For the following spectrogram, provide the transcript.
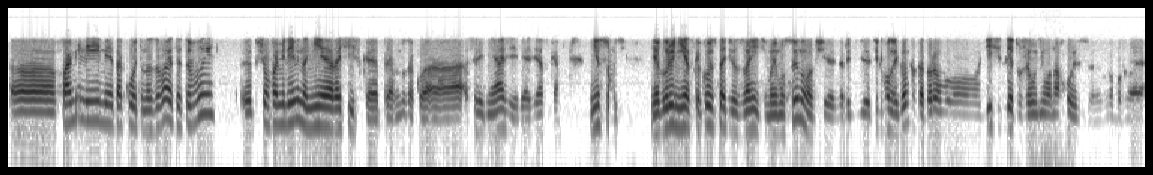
э, фамилия, имя такое-то называют, это вы? Э, Причем фамилия именно не российская, прям, ну, такое, а Средняя Азия или азиатская. Не суть. Я говорю, нет, с какой стати вы звоните моему сыну вообще? Телефон ребенка, которому 10 лет уже у него находится, грубо говоря.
